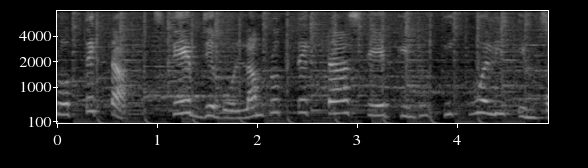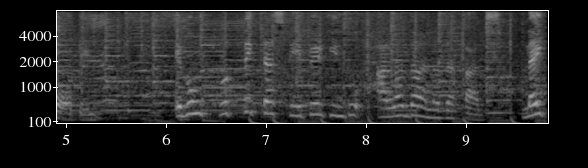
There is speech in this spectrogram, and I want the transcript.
প্রত্যেকটা স্টেপ যে বললাম, প্রত্যেকটা স্টেপ কিন্তু ইকুয়ালি ইম্পর্টেন্ট এবং প্রত্যেকটা স্টেপের কিন্তু আলাদা আলাদা কাজ। লাইক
